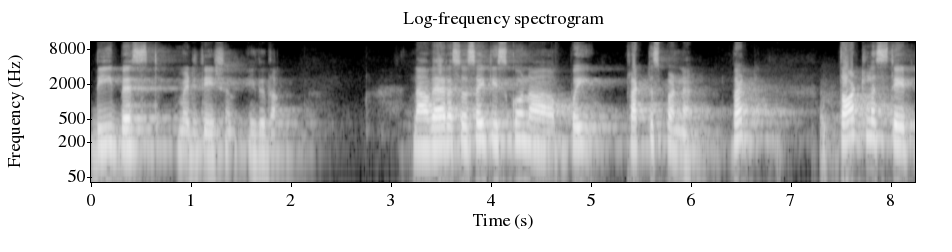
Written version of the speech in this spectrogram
தி பெஸ்ட் மெடிடேஷன் இதுதான். நான் வேறு சொசைட்டிஸ்க்கும் நான் போய் ப்ராக்டிஸ் பண்ணேன். பட் தாட்லெஸ் ஸ்டேட்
